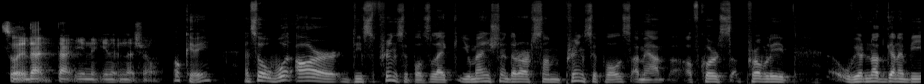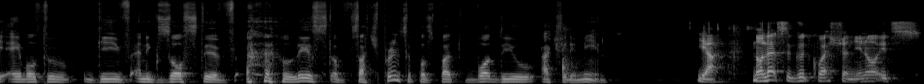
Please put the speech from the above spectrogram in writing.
So that that in in a nutshell. Okay. And so, what are these principles? Like you mentioned, there are some principles. I mean, of course, probably we're not going to be able to give an exhaustive list of such principles, but what do you actually mean? Yeah, no, that's a good question. You know, it's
